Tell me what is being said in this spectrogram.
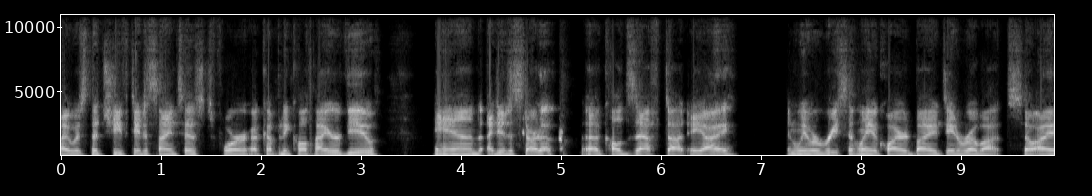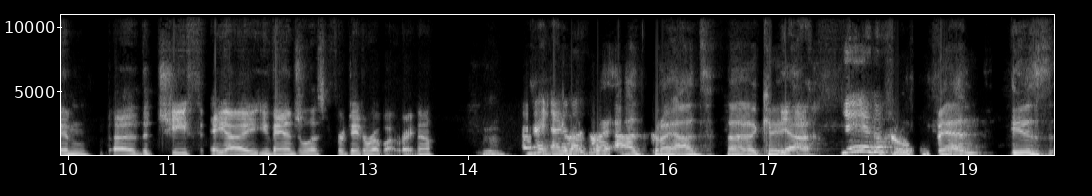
I was the chief data scientist for a company called HireVue. And I did a startup uh, called Zeff.ai. And we were recently acquired by DataRobot. So, I am uh, the chief AI evangelist for DataRobot right now. Hmm. All right. I could, I, could I add? Could I add? Uh, Kate? Yeah. Yeah, yeah. Go for so Ben is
